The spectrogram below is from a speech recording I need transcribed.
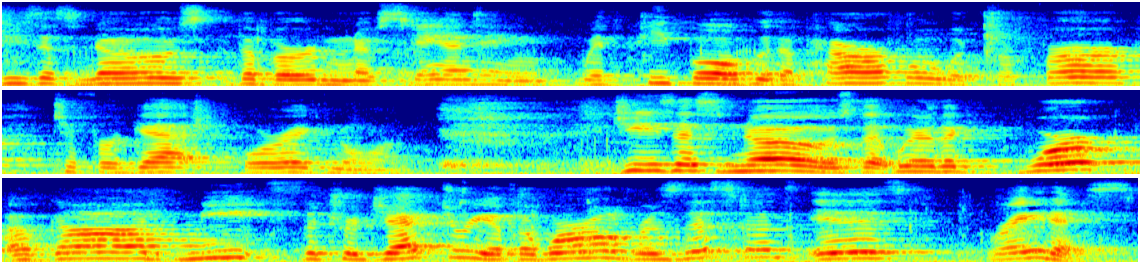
Jesus knows the burden of standing with people who the powerful would prefer to forget or ignore. Jesus knows that where the work of God meets the trajectory of the world, resistance is greatest.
